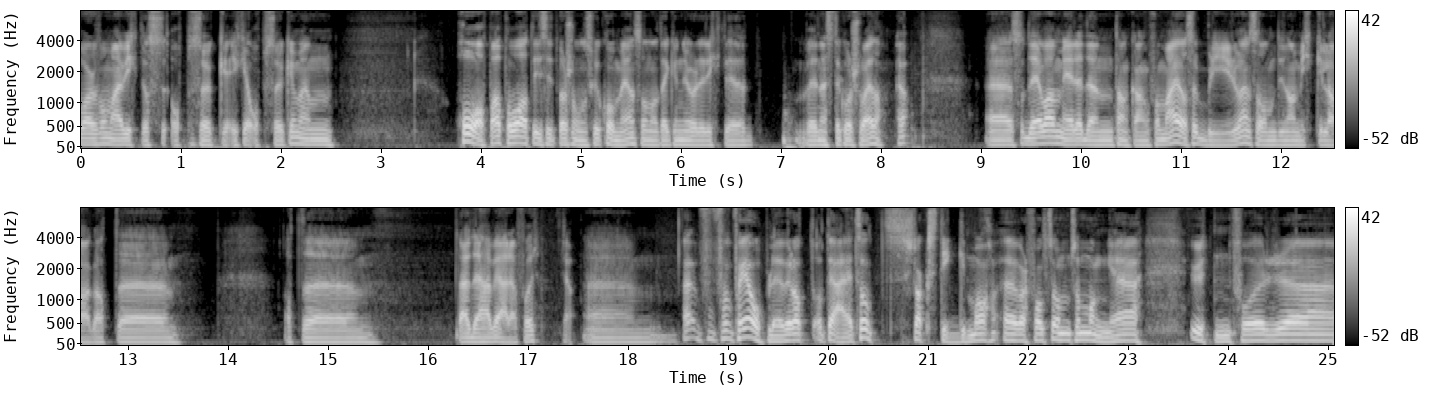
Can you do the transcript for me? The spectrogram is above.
var det for meg viktig å oppsøke, ikke oppsøke, men håpa på at de situasjonene skulle komme igjen, sånn at jeg kunne gjøre det riktig ved neste korsvei. da. Ja. Eh, Så det var mer den tankegangen for meg, og så blir det jo en sånn dynamikk i laget at, eh, at det er jo det her vi er her for. Ja. Eh, For, jeg opplever at, at det er et slags stigma, eh, i hvert fall som, som mange utenfor eh,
